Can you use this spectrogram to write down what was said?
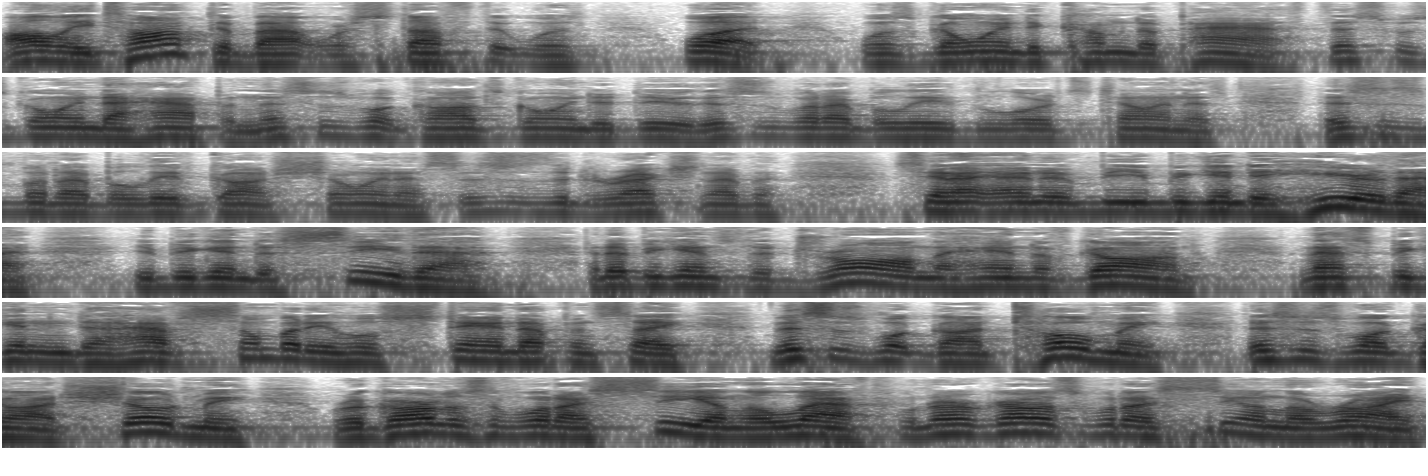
All he talked about were stuff that was what? Was going to come to pass. This was going to happen. This is what God's going to do. This is what I believe the Lord's telling us. This is what I believe God's showing us. This is the direction I've been. See, and, and you begin to hear that. You begin to see that. And it begins to draw on the hand of God. And that's beginning to have somebody who'll stand up and say, This is what God told me. This is what God showed me. Regardless of what I see on the left, regardless of what I see on the right,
